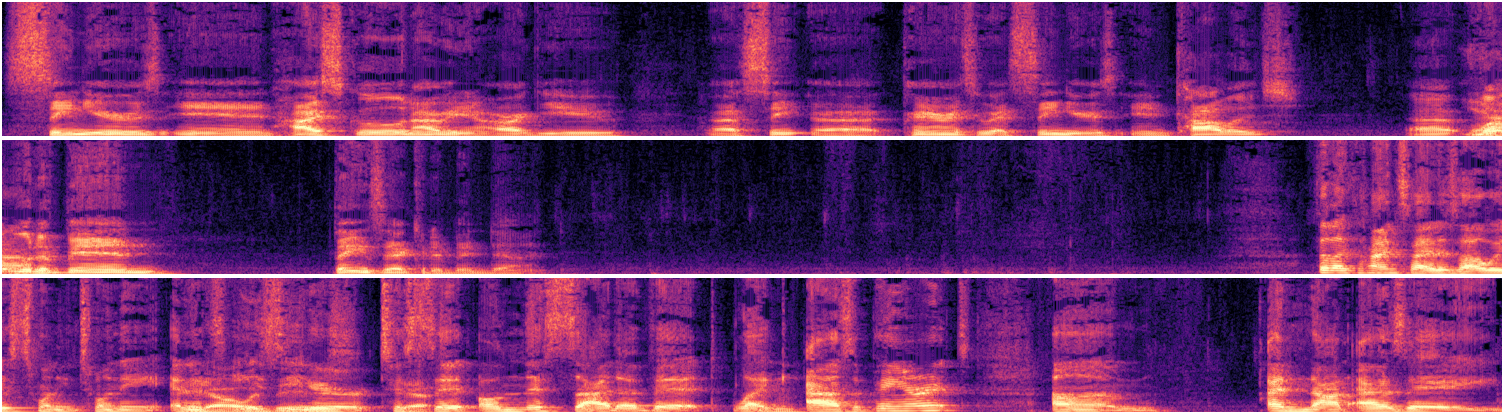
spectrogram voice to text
seniors in high school, and I would even argue uh, se- uh, parents who had seniors in college. Uh, What would have been things that could have been done? I feel like hindsight is always twenty twenty, and It it's easier is. to Yeah. Mm-hmm. sit on this side of it, like as a parent, um, and not as a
